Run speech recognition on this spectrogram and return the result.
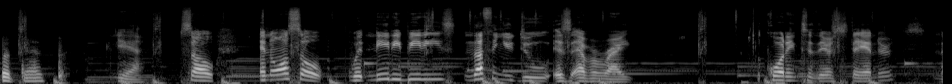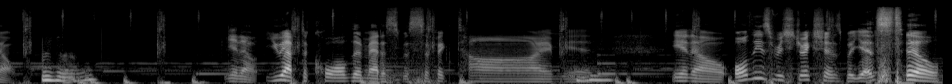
Guys. Yeah. So, and also with needy beaties, nothing you do is ever right. According to their standards, no. Mm-hmm. You know, you have to call them at a specific time, and Mm-hmm. You know all these restrictions. But yet, still,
